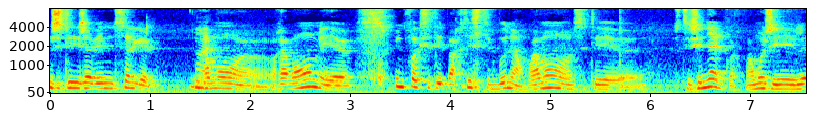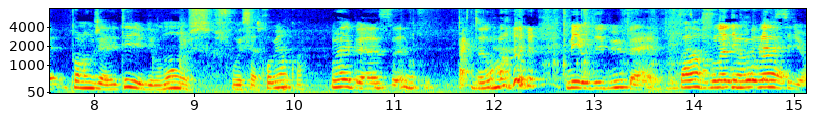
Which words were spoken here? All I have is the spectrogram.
J'étais, j'avais une sale gueule. Ouais. Vraiment, euh, vraiment, mais euh, une fois que c'était parti, c'était le bonheur. Vraiment, c'était. euh, c'était génial quoi. Enfin, moi j'ai pendant que j'ai allaité, il y a eu des moments où je, je trouvais ça trop bien quoi. Ouais, bah, c'est pas étonnant. Mais au début, bah, Bah non, quand on a des problèmes, ouais. c'est dur.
